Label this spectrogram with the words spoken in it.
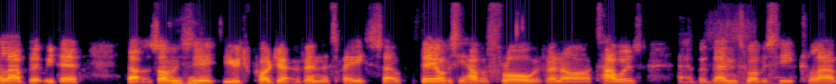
collab that we did. That was obviously mm-hmm. a huge project within the space. So they obviously have a floor within our towers, uh, but then to obviously collab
